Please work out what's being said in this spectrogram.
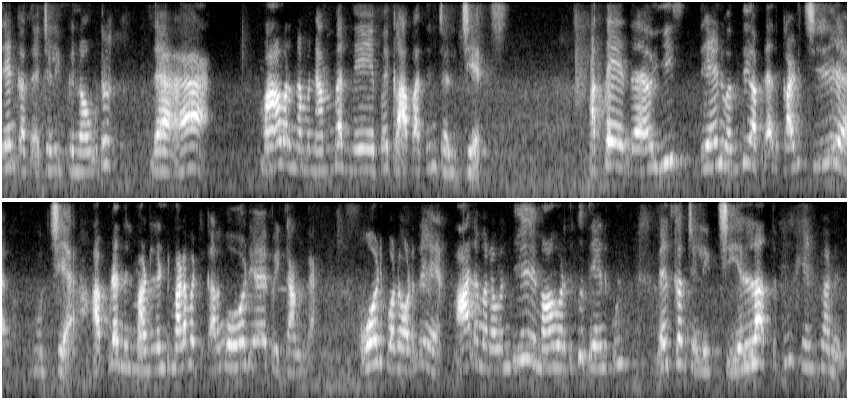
தேன் கத்த சொல்லிருக்கு நான் விட்டு இந்த நம்பர் நம்பர்லே போய் காப்பாத்துன்னு சொல்லிச்சு. அப்படியே இந்த ஈஸ் தேன் வந்து அப்படியே அதை கடிச்சு முடிச்சு. அப்படியே அந்த மட ரெண்டு மடமட்டுக்காரங்க ஓடியே போயிட்டாங்க. ஓடி போன உடனே ஆலமரம் வந்து மாமரத்துக்கு தேனுக்கும் வெல்கம் சொல்லிடுச்சு. எல்லாத்துக்கும் ஹெல்ப் பண்ணுது.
